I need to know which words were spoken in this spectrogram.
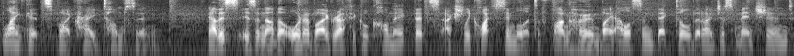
Blankets by Craig Thompson. Now this is another autobiographical comic that's actually quite similar to Fun Home by Alison Bechdel that I just mentioned.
